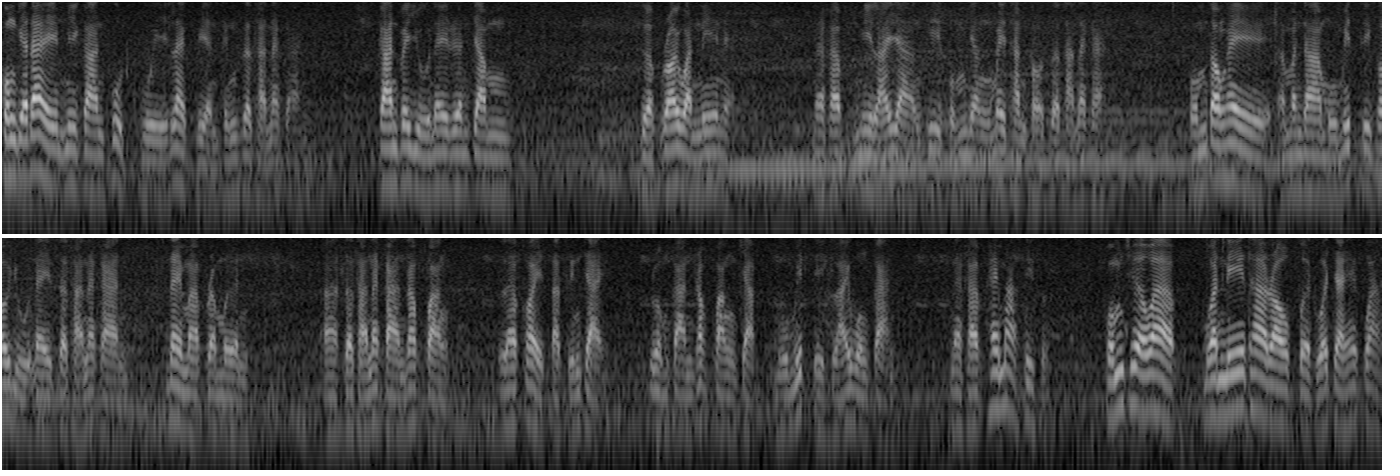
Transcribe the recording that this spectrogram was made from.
คงจะได้มีการพูดคุยแลกเปลี่ยนถึงสถานการณ์ การไปอยู่ในเรือนจำเกือบร้อยวันนี้เนี่ยนะครับมีหลายอย่างที่ผมยังไม่ทันต่อสถานการณ์ ผมต้องให้บรรดาหมู่มิตรที่เขาอยู่ในสถานการณ์ได้มาประเมินสถานการณ์รับฟังแล้วค่อยตัดสินใจ รวมการรับฟังจากหมู่มิตรอีกหลายวงการนะครับให้มากที่สุด ผมเชื่อว่าวันนี้ถ้าเราเปิดหัวใจให้กว้าง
